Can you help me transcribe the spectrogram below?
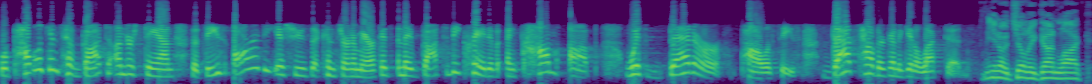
Republicans have got to understand that these are the issues that concern Americans, and they've got to be creative and come up with better policies. That's how they're going to get elected. You know, Julie Gunlock,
